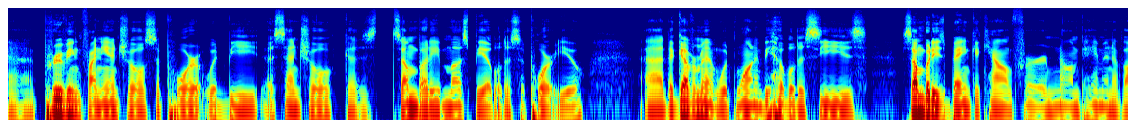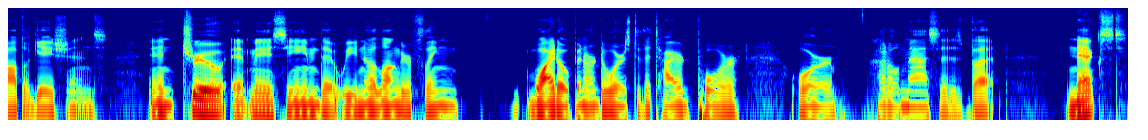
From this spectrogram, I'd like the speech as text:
Uh, proving financial support would be essential because somebody must be able to support you. Uh, the government would want to be able to seize somebody's bank account for non payment of obligations. And true, it may seem that we no longer fling wide open our doors to the tired poor or huddled masses, but next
